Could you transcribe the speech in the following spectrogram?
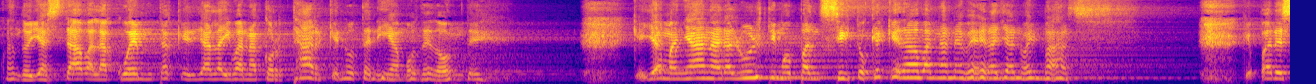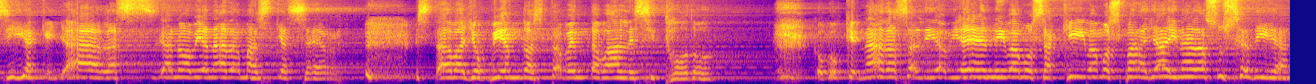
Cuando ya estaba la cuenta que ya la iban a cortar, que no teníamos de dónde. Que ya mañana era el último pancito que quedaba en la nevera, ya no hay más. Que parecía que ya, las, ya no había nada más que hacer. Estaba lloviendo hasta vendavales y todo. Como que nada salía bien, íbamos aquí, íbamos para allá y nada sucedía.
